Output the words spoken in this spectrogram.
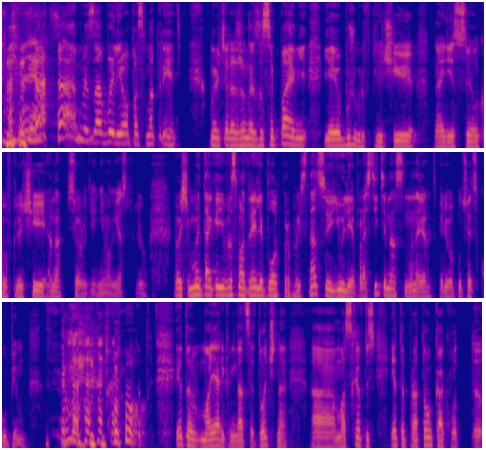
Мы забыли его посмотреть. Мы вчера с женой засыпаем, я ее бужу, говорю, включи, найди ссылку, включи. Она, все же, я не могу, я сплю. В общем, мы так и не посмотрели блог про прокрастинацию. Юлия, простите нас, мы, наверное, теперь его, получается, купим. Это моя рекомендация точно. А, Must. То есть это про то, как вот... э,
